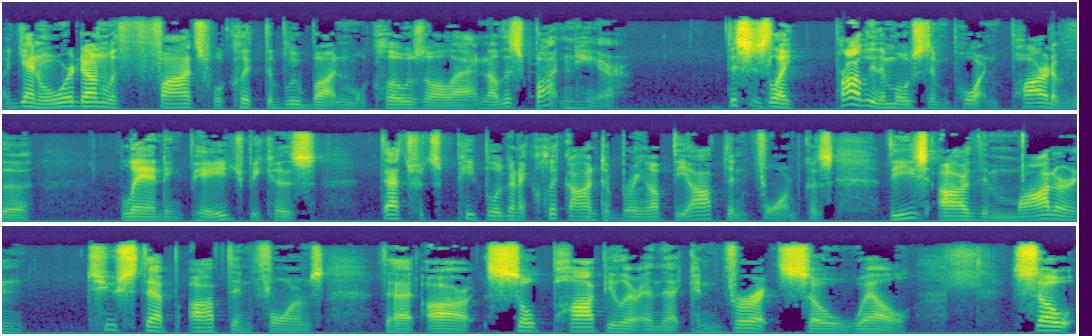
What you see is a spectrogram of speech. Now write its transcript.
Again, when we're done with fonts, we'll click the blue button. We'll close all that. Now this button here, this is like probably the most important part of the landing page because that's what people are going to click on to bring up the opt-in form because these are the modern two-step opt-in forms that are so popular and that convert so well. So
